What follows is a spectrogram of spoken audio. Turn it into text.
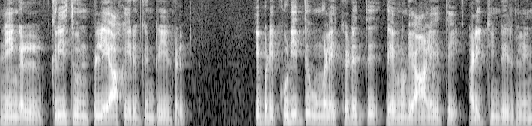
நீங்கள் கிறிஸ்துவின் பிள்ளையாக இருக்கின்றீர்கள். இப்படி குடித்து உங்களை கெடுத்து தேவனுடைய ஆலயத்தை அழிக்கின்றீர்கள் என்று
